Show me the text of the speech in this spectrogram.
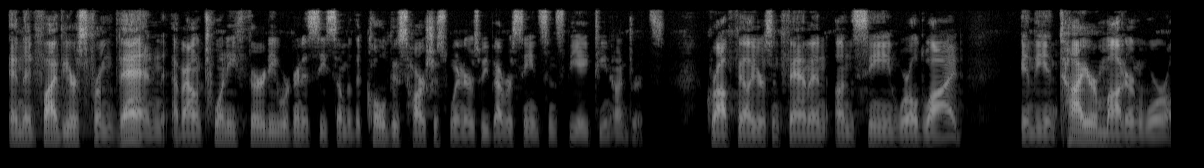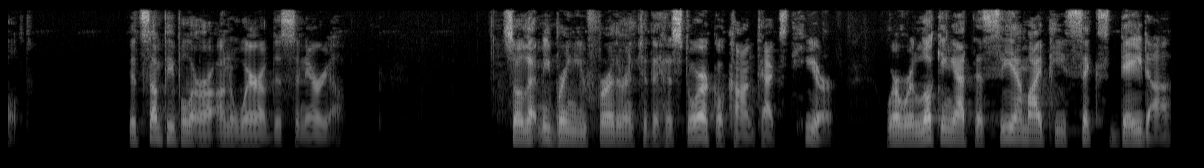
And then five years from then, around 2030, we're going to see some of the coldest, harshest winters we've ever seen since the 1800s. Crop failures and famine unseen worldwide in the entire modern world. Yet some people are unaware of this scenario. So let me bring you further into the historical context here, where we're looking at the CMIP6 data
